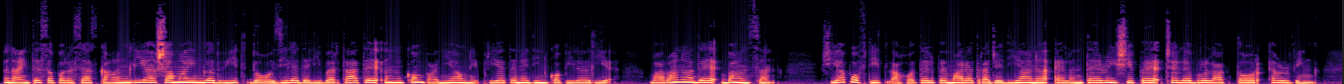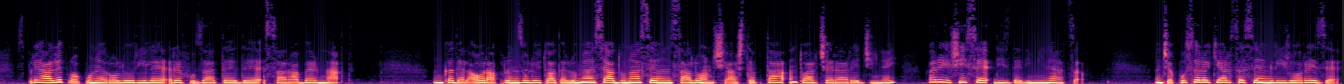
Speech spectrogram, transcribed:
Înainte să părăsească Anglia, și-a mai îngăduit două zile de libertate în compania unei prietene din copilărie, baroana de Bunsen, și i-a poftit la hotel pe marea tragediană Ellen Terry și pe celebrul actor Irving, spre a le propune rolurile refuzate de Sarah Bernard. Încă de la ora prânzului toată lumea se adunase în salon și aștepta întoarcerea reginei, care ieșise dis de dimineață. Începuseră chiar să se îngrijoreze,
